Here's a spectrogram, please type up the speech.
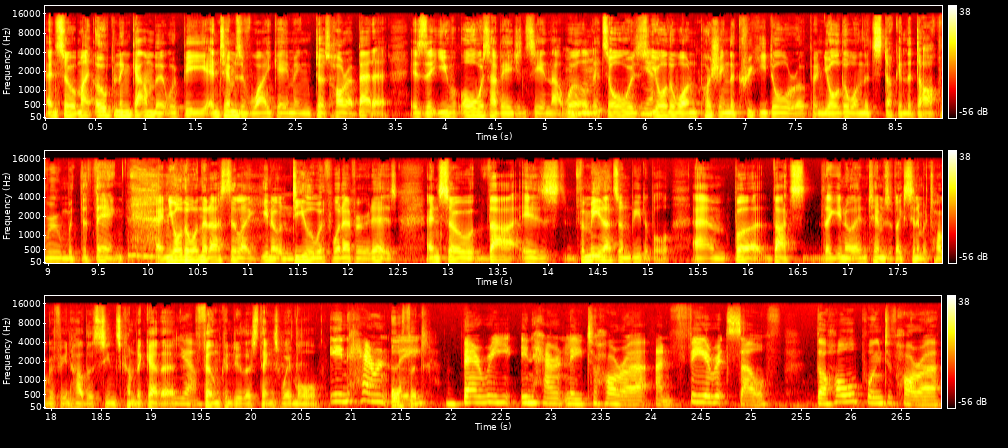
And so my opening gambit would be in terms of why gaming does horror better is that you always have agency in that world. It's always Yeah. you're the one pushing the creaky door open, you're the one that's stuck in the dark room with the thing, and you're the one that has to like you know deal with whatever it is. And so that is for me that's unbeatable. Um, but that's like you know in terms of like cinematography and how those scenes come together, Yeah. film can do those things way more. inherently, Authored. very inherently to horror and fear itself, the whole point of horror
